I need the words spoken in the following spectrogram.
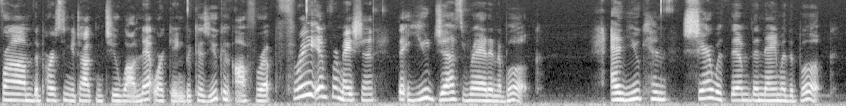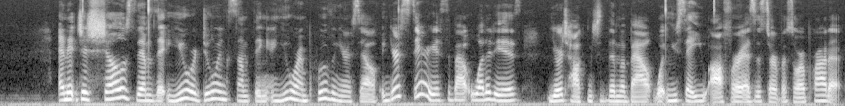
from the person you're talking to while networking because you can offer up free information that you just read in a book. And you can share with them the name of the book. And it just shows them that you are doing something and you are improving yourself and you're serious about what it is you're talking to them about, what you say you offer as a service or a product.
